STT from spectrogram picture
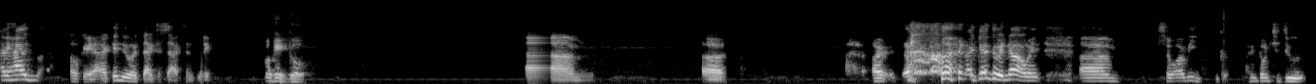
I had okay. I can do a Texas accent. Like okay, go. Um. Uh. I can't do it now. Wait. Um. So are we? Are we going to do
